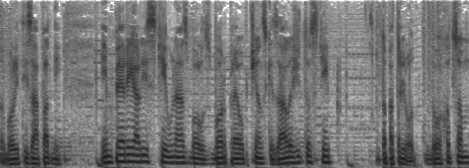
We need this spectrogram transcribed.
to boli tí západní imperialisti, u nás bol zbor pre občianske záležitosti, to patrilo dôchodcom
